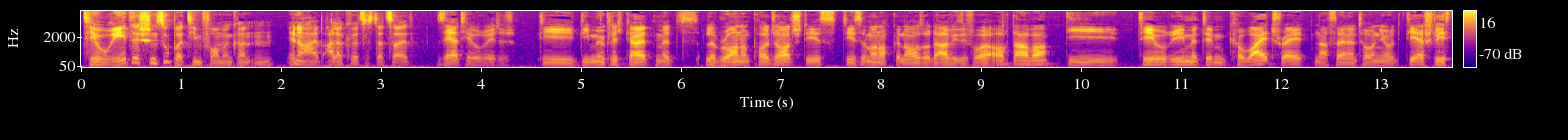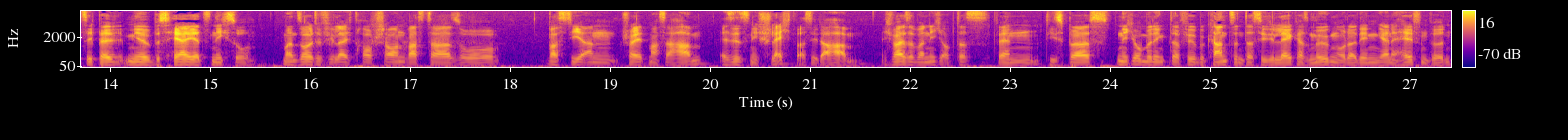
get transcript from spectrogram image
theoretisch ein Superteam formen könnten, innerhalb aller kürzester Zeit. Sehr theoretisch. Die, die Möglichkeit mit LeBron und Paul George, die ist, die ist immer noch genauso da, wie sie vorher auch da war. Die Theorie mit dem Kawhi-Trade nach San Antonio, die erschließt sich bei mir bisher jetzt nicht so. Man sollte vielleicht drauf schauen, was da so, was die an Trade-Masse haben. Es ist nicht schlecht, was sie da haben. Ich weiß aber nicht, ob das, wenn die Spurs nicht unbedingt dafür bekannt sind, dass sie die Lakers mögen oder denen gerne helfen würden,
